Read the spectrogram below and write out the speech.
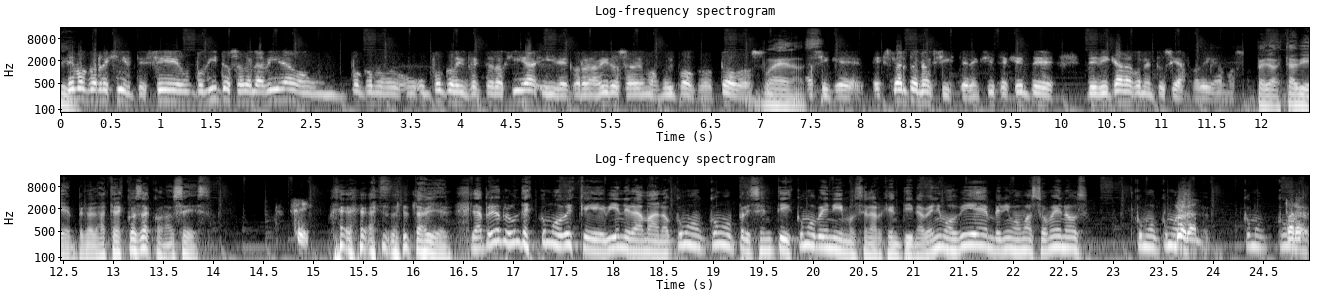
Debo corregirte, sé un poquito sobre la vida, un poco un poco de infectología y de coronavirus sabemos muy poco, todos. Bueno. Así que expertos no existen, existe gente dedicada con entusiasmo, digamos. Pero está bien, pero las tres cosas conoces. Sí. está bien. La primera pregunta es cómo ves que viene la mano, cómo, cómo presentís, cómo venimos en la Argentina. ¿Venimos bien? ¿Venimos más o menos? ¿Cómo, cómo, cómo, cómo para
